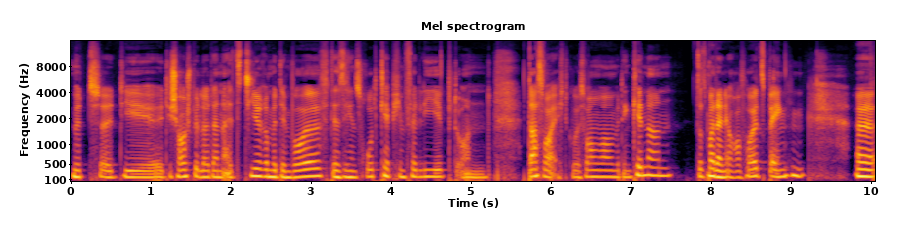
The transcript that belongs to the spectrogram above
Mit äh, die, die Schauspieler dann als Tiere mit dem Wolf, der sich ins Rotkäppchen verliebt und das war echt cool. Das waren wir mal mit den Kindern sitzt man dann ja auch auf Holzbänken. Äh,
